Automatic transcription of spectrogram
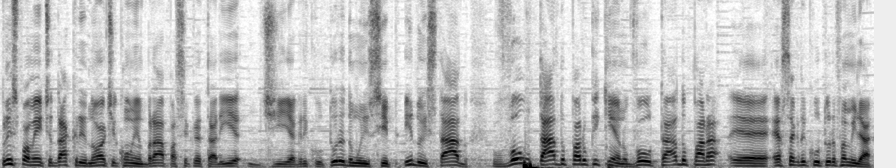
principalmente da Crinorte com o Embrapa, a Secretaria de Agricultura do município e do Estado, voltado para o pequeno, voltado para é, essa agricultura familiar.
